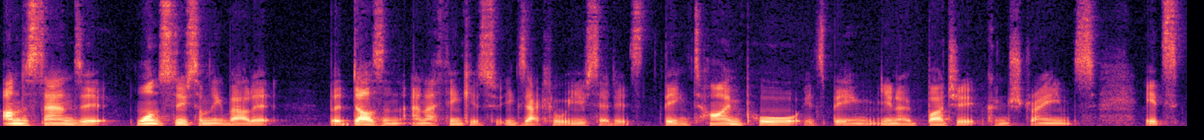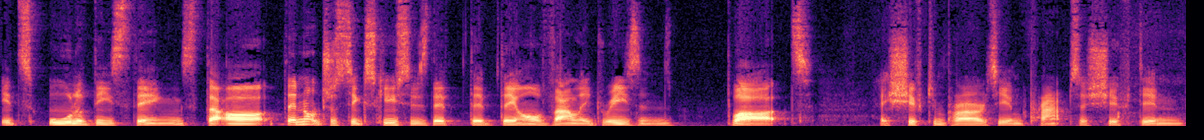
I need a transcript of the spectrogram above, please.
understands it, wants to do something about it, but doesn't. And I think it's exactly what you said. It's being time poor. It's being you know budget constraints. It's it's all of these things that are they're not just excuses. They're, they're they are valid reasons, but a shift in priority and perhaps a shift in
